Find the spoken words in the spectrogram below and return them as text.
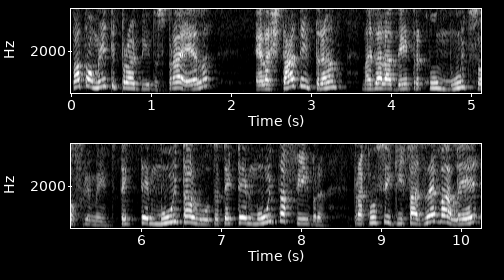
totalmente proibidos para ela, ela está adentrando, mas ela adentra com muito sofrimento. Tem que ter muita luta, tem que ter muita fibra para conseguir fazer valer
